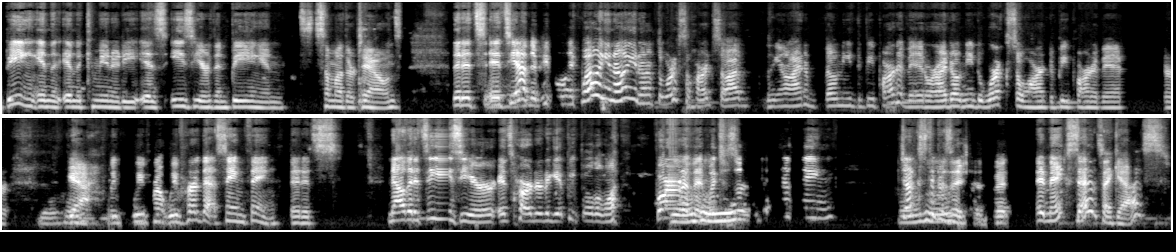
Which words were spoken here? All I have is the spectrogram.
being in the in the community is easier than being in some other towns that it's it's yeah that people are like well you know you don't have to work so hard so i you know i don't, don't need to be part of it or i don't need to work so hard to be part of it or mm-hmm. yeah we've, we've we've heard that same thing that it's now that it's easier it's harder to get people to want part mm-hmm. of it which is an mm-hmm. interesting juxtaposition mm-hmm. but it makes sense i guess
